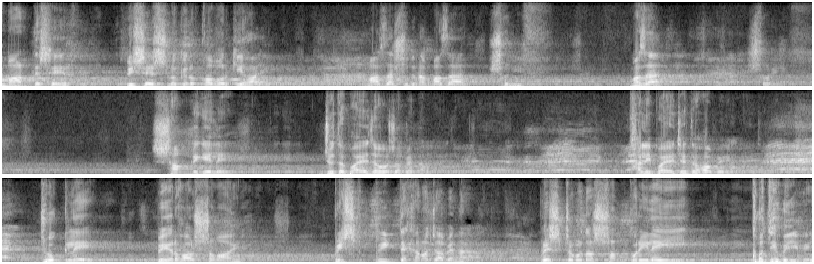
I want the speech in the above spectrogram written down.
আমার দেশের বিশেষ লোকের কবর কি হয়? মাজার শুধু না, মাজার শরীফ। মাজার শরীফ। সামনে গেলে জুতো পায়ে যাওয়া যাবে না। খালি পায়ে যেতে হবে। ঢুকলে বের হওয়ার সময় পিঠ দেখানো যাবে না। পৃষ্ঠ প্রদর্শন করিলেই ক্ষতি হইবে।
